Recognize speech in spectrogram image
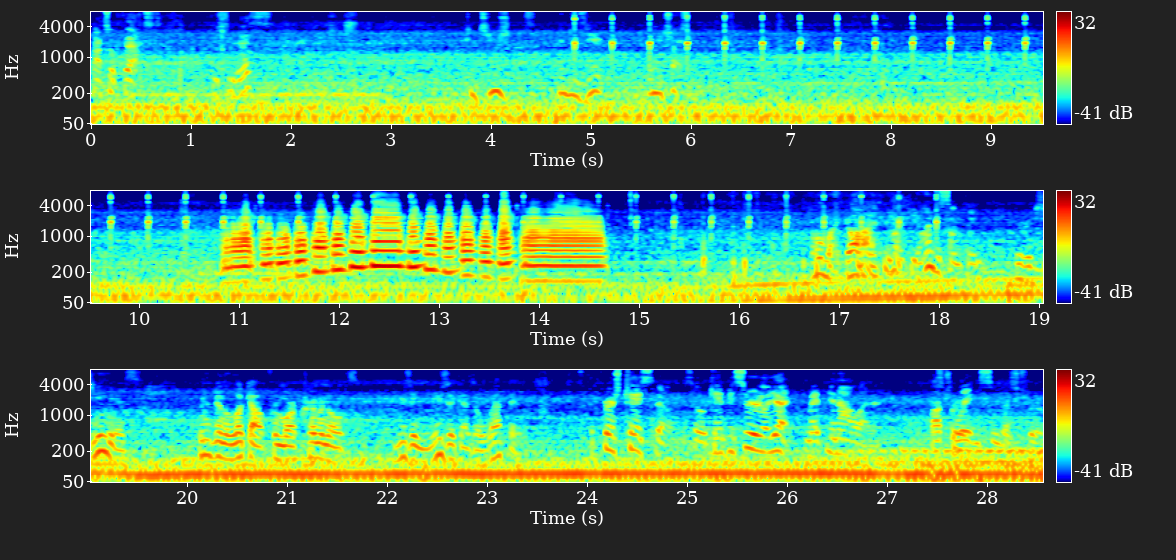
not so fast. You see this? Contusions in his ear. Let me trust me. Oh my god. You might be onto something. You're a genius. We need to be on the lookout for more criminals using music as a weapon. It's the first case though, so it can't be serial yet. It might be an outlier. Lots to wait and see. That's true.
